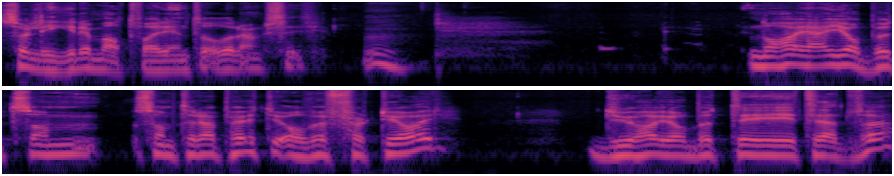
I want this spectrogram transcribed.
så ligger det matvareintoleranser. Nå har jeg jobbet som, som terapeut i over 40 år. Du har jobbet i 30,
